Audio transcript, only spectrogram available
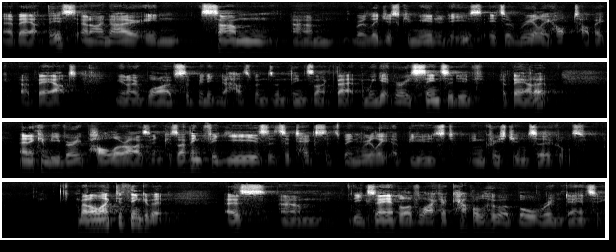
about this, and I know in some um, religious communities, it's a really hot topic about, you know, wives submitting to husbands and things like that. And we get very sensitive about it. And it can be very polarising because I think for years it's a text that's been really abused in Christian circles. But I like to think of it as um, the example of like a couple who are ballroom dancing.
